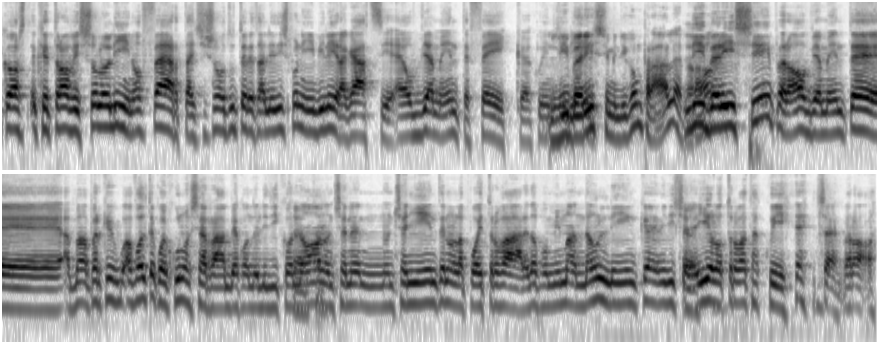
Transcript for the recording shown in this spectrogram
costa, che trovi solo lì in offerta e ci sono tutte le taglie disponibili, ragazzi, è ovviamente fake. liberissimi di comprarle, però. Liberissimi, però ovviamente, eh, ma perché a volte qualcuno si arrabbia quando gli dico certo. no, non c'è, non c'è, niente, non la puoi trovare, dopo mi manda un link e mi dice certo. io l'ho trovata qui, cioè però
